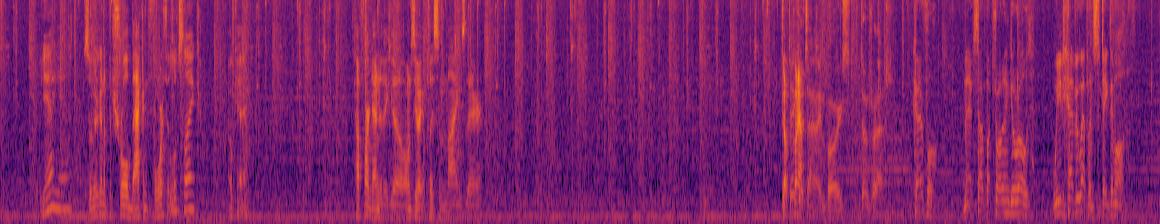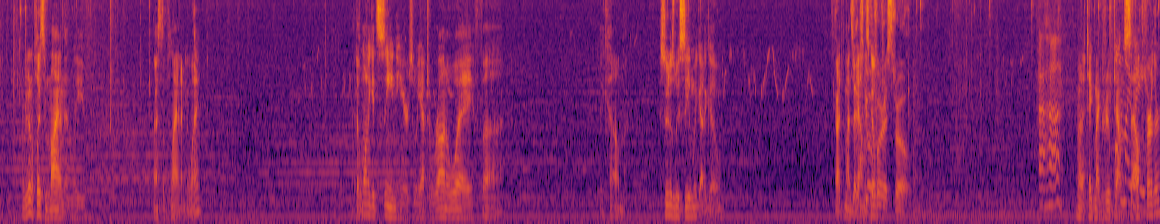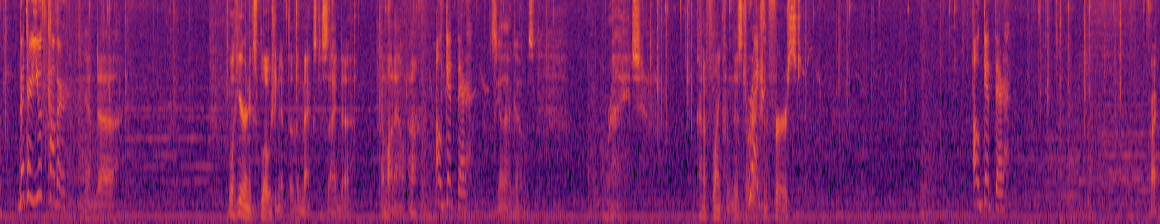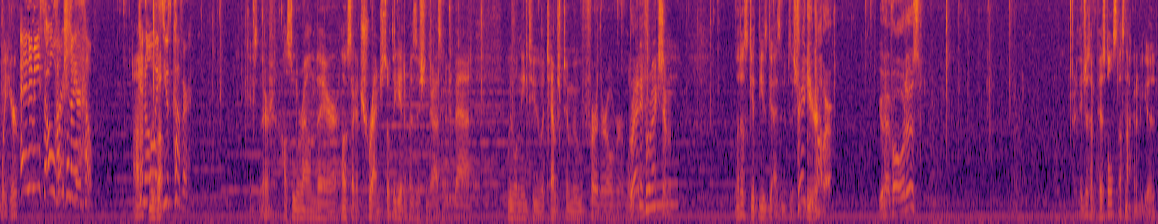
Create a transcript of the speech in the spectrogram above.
Yeah, yeah. So they're gonna patrol back and forth. It looks like. Okay. How far down do they go? I want to see if I can place some mines there. Go, Take go your now. time, boys. Don't rush. Careful. Mechs are patrolling the road. We need heavy weapons to take them on. We're gonna place a mine and then leave. That's the plan, anyway. I don't want to get seen here, so we have to run away if uh, they come. As soon as we see them, we gotta go. All right, the mines are Let's down. Let's go. for a stroll. Uh-huh. I'm gonna take my group down my south way. further, Better use cover. and uh, we'll hear an explosion if the, the mechs decide to come on out, huh? I'll get there. see how that goes. All right. We'll kind of flank from this direction first. I'll get there. All right, wait here. Enemies over How can here. I help? Anna, can move always up. use cover. Okay, so they're hustled around there. Looks like a trench, so if they get in position there, that's going to be bad. We will need to attempt to move further over. What- Ready for action. Let us get these guys into position Taking here. cover. You have orders? They just have pistols? That's not going to be good.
